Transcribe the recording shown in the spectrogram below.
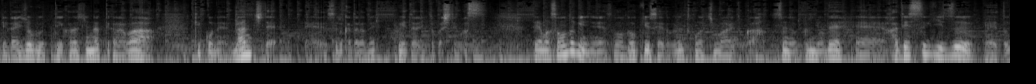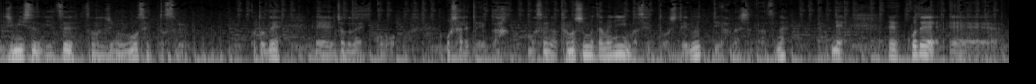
で大丈夫っていう形になってからは結構ねランチで、えーする方がね増えたりとかしてますで、まあ、その時にねその同級生とかね友達周りとかそういうのが来るので、えー派手すぎず、えーと地味すぎずその自分をセットすることで、えーちょっとねこうおしゃれというか、まあ、そういうのを楽しむために、ま、セットをしてるっていう話だったんですね。で、えーここで、えー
